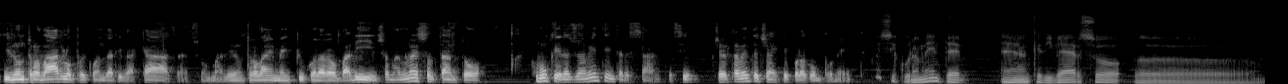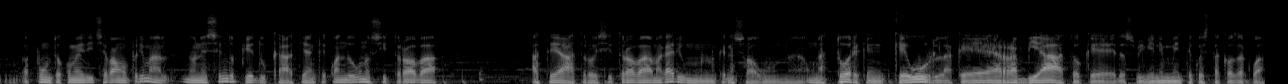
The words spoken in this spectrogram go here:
di non, trovarlo poi quando arriva a casa, insomma, di non trovare mai più quella roba lì, insomma, non è soltanto... Comunque il ragionamento è interessante, sì, certamente c'è anche quella componente. Poi sicuramente è anche diverso, eh, appunto come dicevamo prima, non essendo più educati, anche quando uno si trova a teatro e si trova magari un, so, un, un attore che, che urla, che è arrabbiato, che adesso mi viene in mente questa cosa qua,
